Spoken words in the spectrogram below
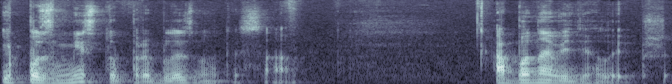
І по змісту приблизно те саме. Або навіть глибше.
